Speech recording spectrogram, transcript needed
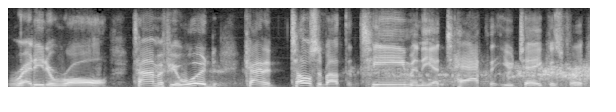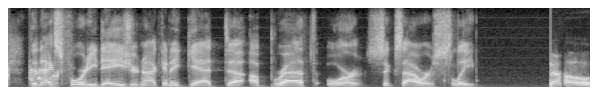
ready to roll. Tom, if you would, kind of tell us about the team and the attack that you take, because for the next 40 days, you're not going to get uh, a breath or six hours sleep. No,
